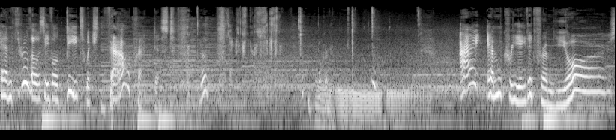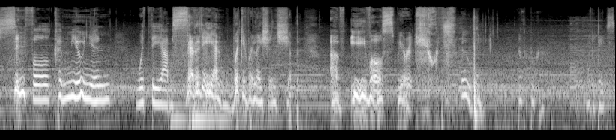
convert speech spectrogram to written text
and through those evil deeds which thou practiced. I am created from your sinful communion with the obscenity and wicked relationship of evil spirits. Ooh, another booger. What a taste.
